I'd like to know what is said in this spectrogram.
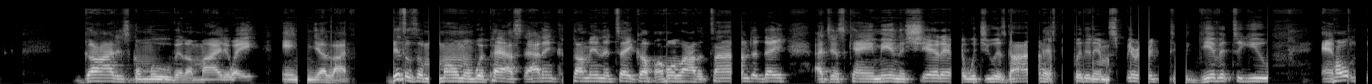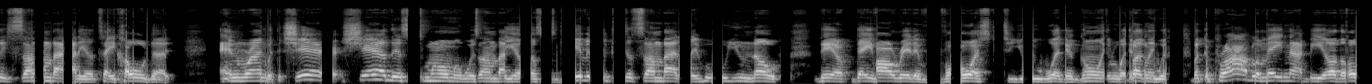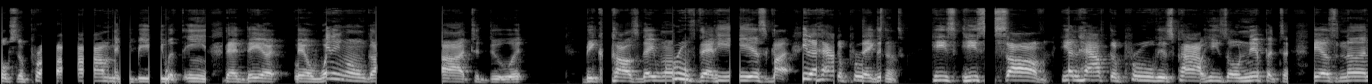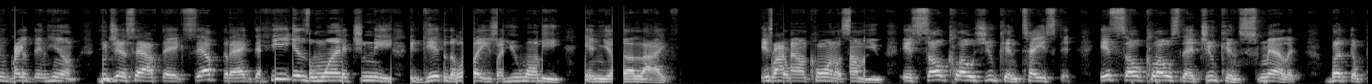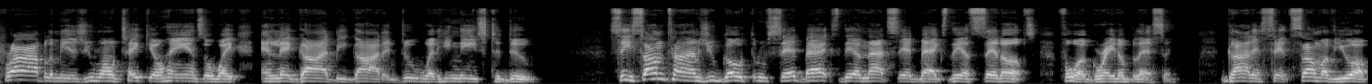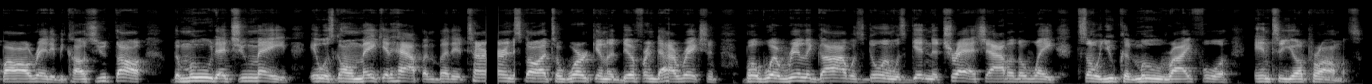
God is going to move in a mighty way in your life. This is a moment with Pastor. I didn't come in to take up a whole lot of time today. I just came in to share that with you as God has put it in my spirit to give it to you. And hopefully somebody will take hold of it and run with it. Share share this moment with somebody else. Give it to somebody who you know they they've already voiced to you what they're going through, what they're struggling with. But the problem may not be other folks. The problem may be within that they are they're waiting on God to do it because they want proof that He is God. He doesn't have to prove existence. He's he's sovereign. He doesn't have to prove his power. He's omnipotent. There's none greater than him. You just have to accept the fact that he is the one that you need to get to the place where you want to be in your life. It's right around the corner, some of you. It's so close you can taste it. It's so close that you can smell it. But the problem is you won't take your hands away and let God be God and do what he needs to do. See, sometimes you go through setbacks. They're not setbacks. They're setups for a greater blessing. God has set some of you up already because you thought the move that you made, it was going to make it happen, but it turned and started to work in a different direction. But what really God was doing was getting the trash out of the way so you could move right forward into your promise.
